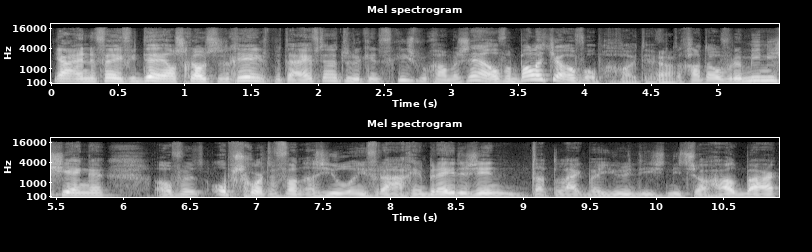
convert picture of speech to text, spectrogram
Ja, en de VVD als grootste regeringspartij heeft daar natuurlijk in het verkiezingsprogramma zelf een balletje over opgegooid. Ja. Het gaat over een mini-Schengen, over het opschorten van asielinvragen in brede zin. Dat lijkt mij juridisch niet zo houdbaar.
